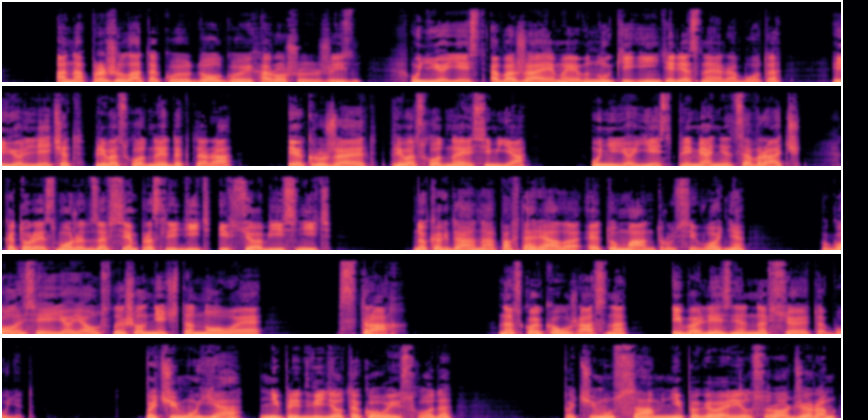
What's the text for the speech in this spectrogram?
она прожила такую долгую и хорошую жизнь, у нее есть обожаемые внуки и интересная работа, ее лечат превосходные доктора – и окружает превосходная семья. У нее есть племянница-врач, которая сможет за всем проследить и все объяснить. Но когда она повторяла эту мантру сегодня, в голосе ее я услышал нечто новое — страх. Насколько ужасно и болезненно все это будет. Почему я не предвидел такого исхода? Почему сам не поговорил с Роджером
